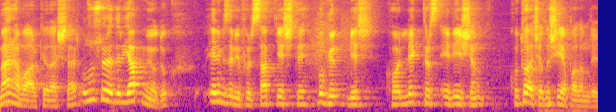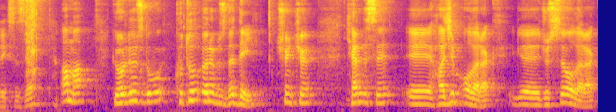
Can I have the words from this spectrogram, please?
Merhaba arkadaşlar. Uzun süredir yapmıyorduk. Elimize bir fırsat geçti. Bugün bir Collector's Edition kutu açılışı yapalım dedik size. Ama gördüğünüz gibi kutu önümüzde değil. Çünkü kendisi e, hacim olarak, e, cüsse olarak,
